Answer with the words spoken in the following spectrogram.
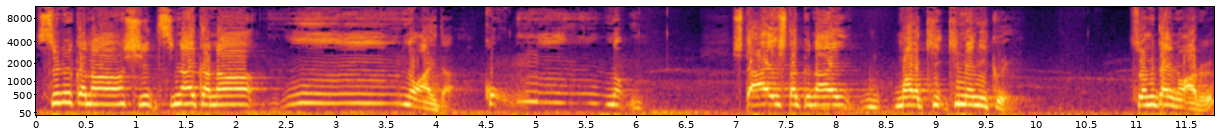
するかな?ししないかな?うんの間。こうんのしたい、したくない、まだき決めにくい。それみたいのある?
